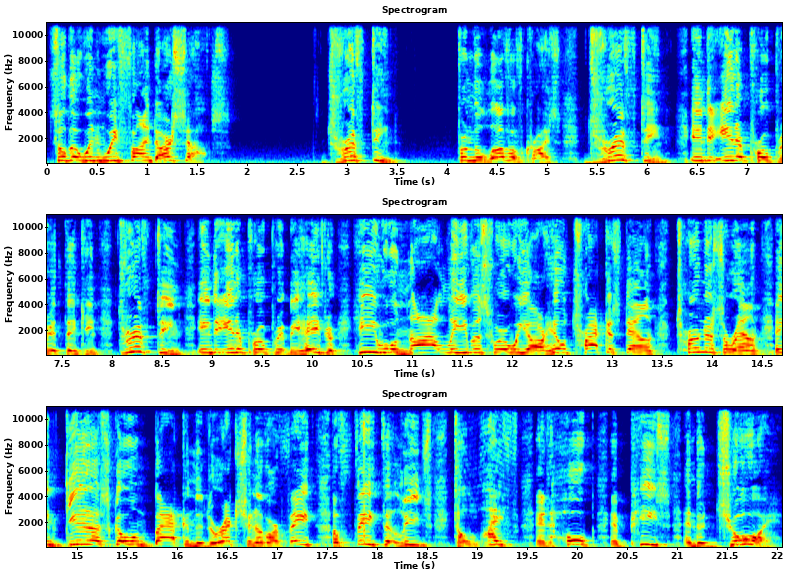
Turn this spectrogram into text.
So that when we find ourselves drifting, from the love of Christ, drifting into inappropriate thinking, drifting into inappropriate behavior. He will not leave us where we are. He'll track us down, turn us around, and get us going back in the direction of our faith, a faith that leads to life and hope and peace and the joy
